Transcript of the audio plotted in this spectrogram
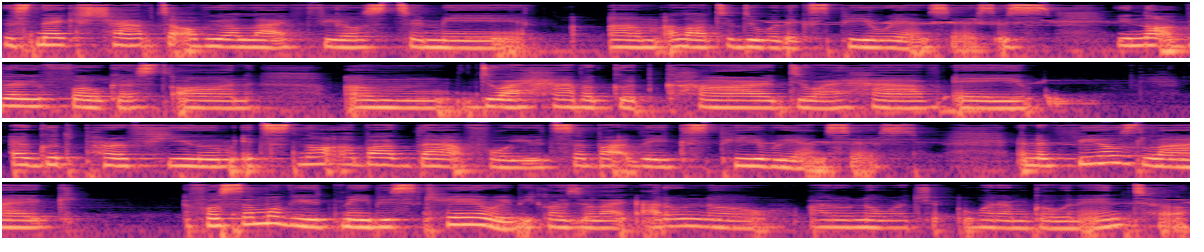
This next chapter of your life feels to me um, a lot to do with experiences. It's, you're not very focused on um, do I have a good car? Do I have a a good perfume? It's not about that for you. It's about the experiences. And it feels like for some of you it may be scary because you're like, I don't know. I don't know what you, what I'm going into.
